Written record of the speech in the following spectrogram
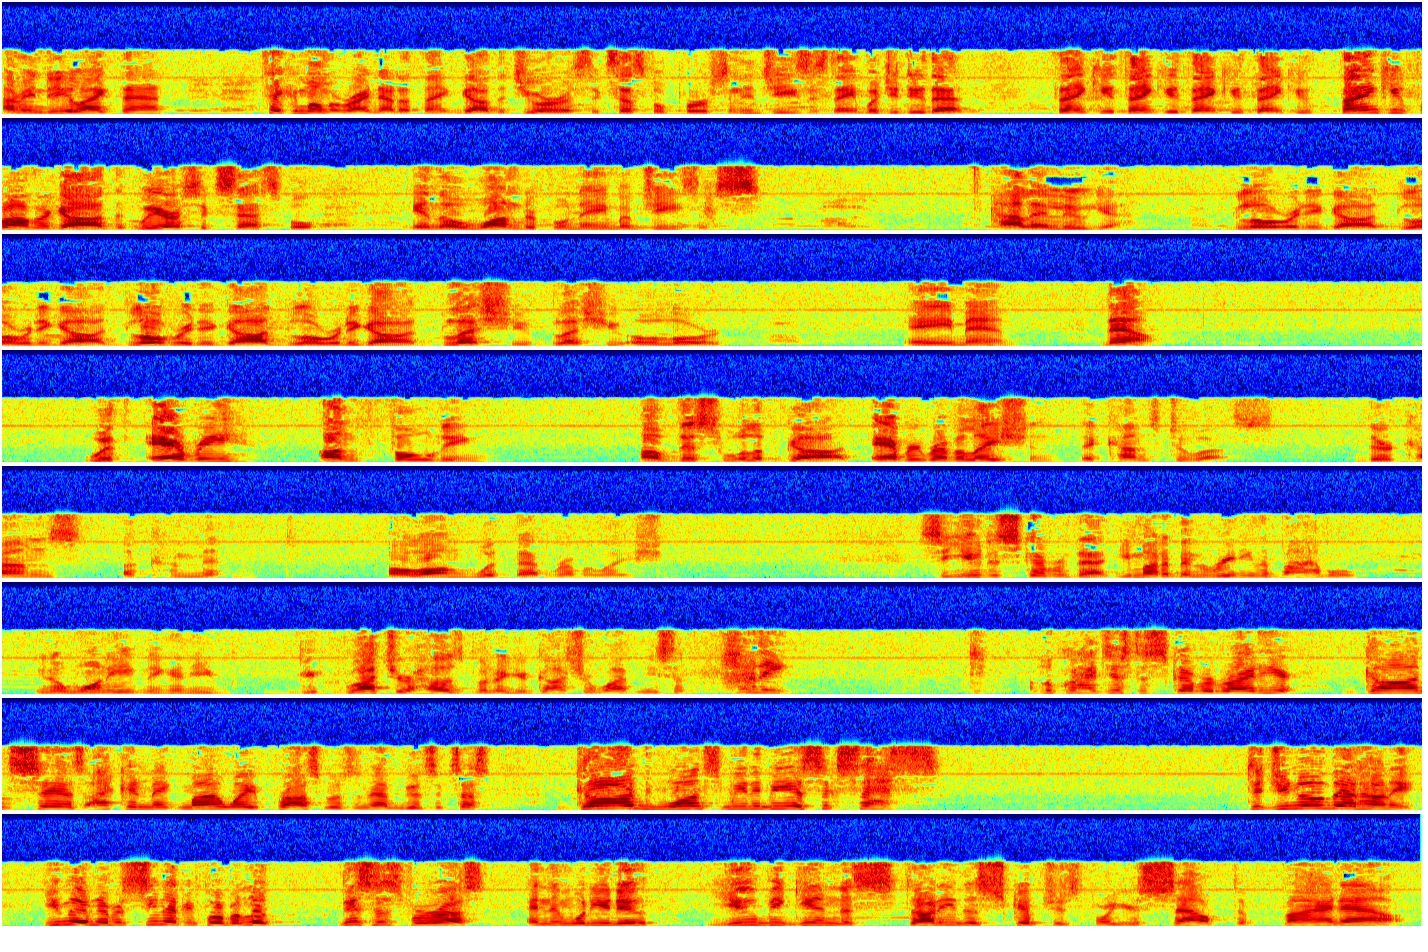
I mean, do you like that? Take a moment right now to thank God that you are a successful person in Jesus' name. Would you do that? Thank you, thank you, thank you, thank you. Thank you, Father God, that we are successful in the wonderful name of Jesus. Hallelujah. Glory to God, glory to God, glory to God, glory to God. Bless you, bless you, O Lord. Amen. Now, with every unfolding of this will of God, every revelation that comes to us, there comes a commitment along with that revelation. See, you discovered that. You might have been reading the Bible, you know, one evening, and you got your husband or you got your wife, and you said, "Honey, look what I just discovered right here. God says I can make my way prosperous and have good success. God wants me to be a success." Did you know that, honey? You may have never seen that before, but look, this is for us. And then what do you do? You begin to study the scriptures for yourself to find out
